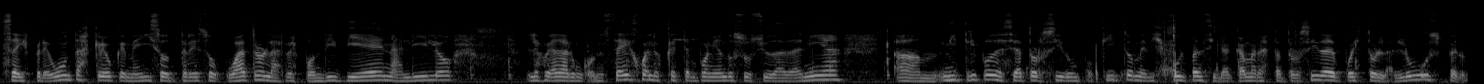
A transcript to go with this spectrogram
seis preguntas, creo que me hizo tres o cuatro, las respondí bien, al hilo. Les voy a dar un consejo a los que estén poniendo su ciudadanía mi trípode se ha torcido un poquito, me disculpan si la cámara está torcida, he puesto la luz, pero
